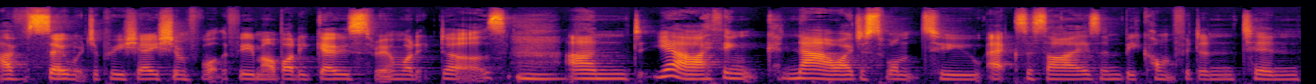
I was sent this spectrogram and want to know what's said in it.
I've so much appreciation for what the female body goes through and what it does mm. and yeah I think now I just want to exercise and be confident in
